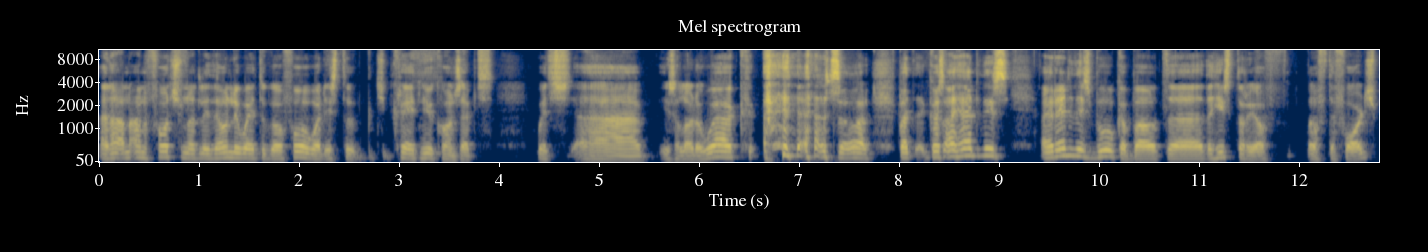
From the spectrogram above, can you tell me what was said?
And un- unfortunately, the only way to go forward is to create new concepts, which uh, is a lot of work and so on. But because I had this, I read this book about uh, the history of, of the Forge,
